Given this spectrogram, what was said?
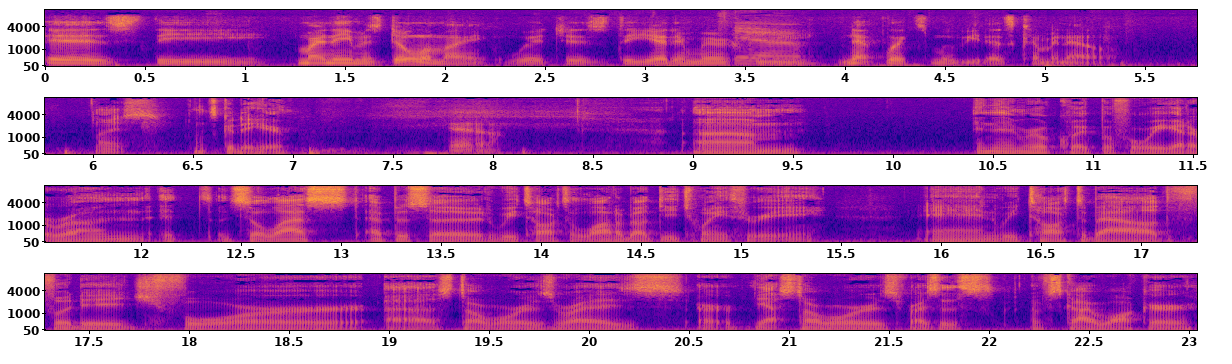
is the My Name is Dolomite, which is the Eddie Murphy Yeah. Netflix movie that's coming out. Nice. That's good to hear. Yeah. Um, and then real quick before we got to run, it, so last episode we talked a lot about D23 and we talked about footage for uh, Star Wars Rise or yeah, Star Wars Rise of, of Skywalker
